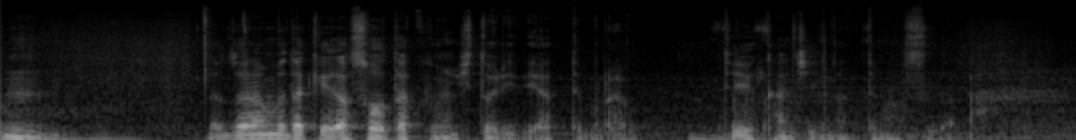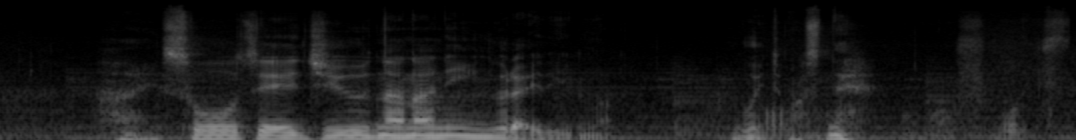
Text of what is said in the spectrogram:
うんドラムだけが颯太君一人でやってもらうっていう感じになってますが、はい、総勢17人ぐらいで今動いてますね。すごいです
